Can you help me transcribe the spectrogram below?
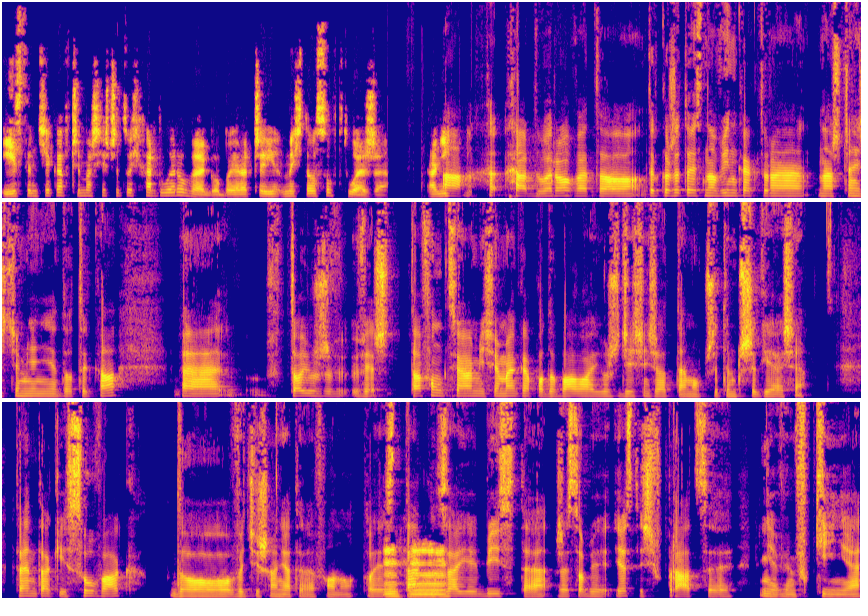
I jestem ciekaw, czy masz jeszcze coś hardware'owego, bo ja raczej myślę o software'ze. A, ha- hardware'owe to, tylko że to jest nowinka, która na szczęście mnie nie dotyka. E, to już, wiesz, ta funkcja mi się mega podobała już 10 lat temu przy tym 3GS-ie. Ten taki suwak do wyciszania telefonu. To jest Mhm. tak zajebiste, że sobie jesteś w pracy, nie wiem, w kinie,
